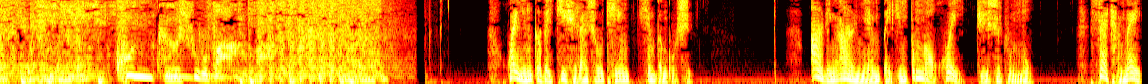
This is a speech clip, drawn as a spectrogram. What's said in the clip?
请听坤哥说法。欢迎各位继续来收听新闻故事。二零二二年北京冬奥会举世瞩目，赛场内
